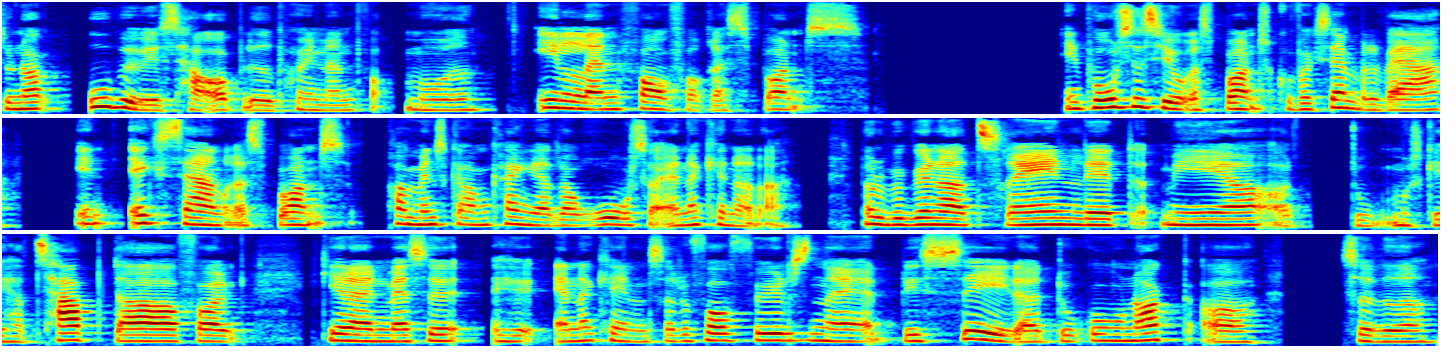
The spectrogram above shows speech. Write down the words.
du nok ubevidst har oplevet på en eller anden måde. En eller anden form for respons. En positiv respons kunne fx være en ekstern respons fra mennesker omkring dig, der roser og anerkender dig. Når du begynder at træne lidt mere, og du måske har tabt dig, og folk giver dig en masse øh, anerkendelse, du får følelsen af at blive set, og at du er god nok, og så videre.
